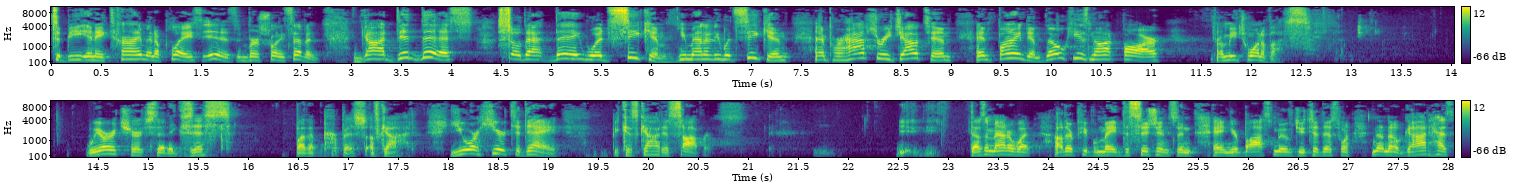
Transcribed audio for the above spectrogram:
to be in a time and a place is in verse 27. God did this so that they would seek him, humanity would seek him, and perhaps reach out to him and find him, though he is not far from each one of us. We are a church that exists by the purpose of God. You are here today because God is sovereign. Doesn't matter what other people made decisions and, and your boss moved you to this one. No, no, God has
